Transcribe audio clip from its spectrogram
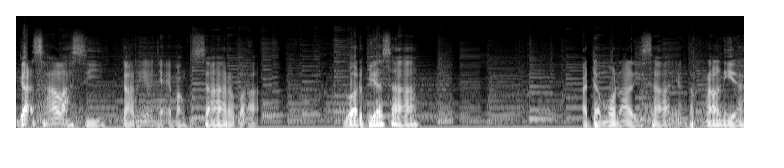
Nggak salah sih karyanya emang besar pak. Luar biasa ada Mona Lisa yang terkenal nih ya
